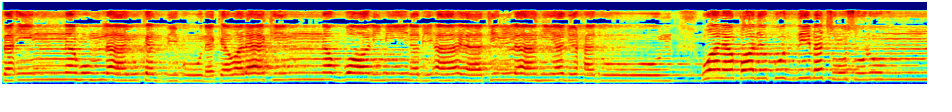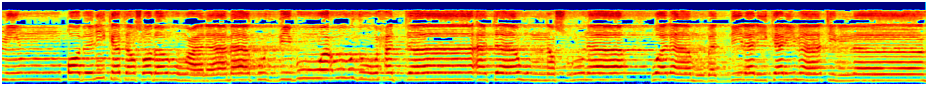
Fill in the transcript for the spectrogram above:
فإنهم لا يكذبونك ولكن الظالمين بآيات الله يجحدون. ولقد كذبت رسل من قبلك فصبروا على ما كذبوا وأوذوا حتى أتاهم نصرنا. ولا مبدل لكلمات الله.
